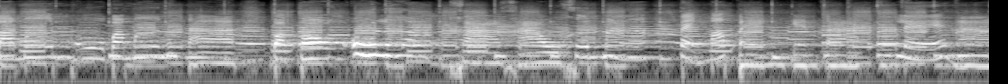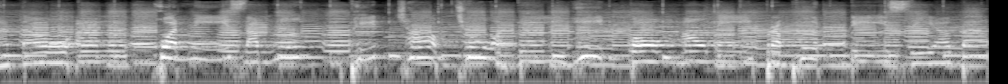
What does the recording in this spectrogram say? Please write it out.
พระเมืนหูบะมืนตาบะกองอู้เรื่องขาข่าวขึ้นมาแต่งมาแปลงแกนตาแลหาเตาอัน ควรมีสำนึกผิดชอบชั่วดีฮีดโกงเฮามีประพฤติดีเสียบ้าง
